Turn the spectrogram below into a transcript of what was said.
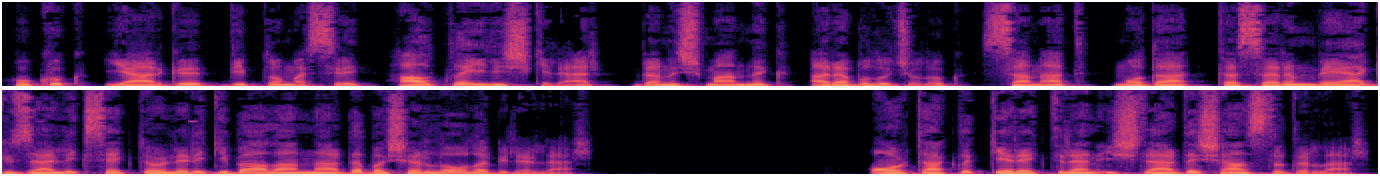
Hukuk, yargı, diplomasi, halkla ilişkiler, danışmanlık, arabuluculuk, sanat, moda, tasarım veya güzellik sektörleri gibi alanlarda başarılı olabilirler. Ortaklık gerektiren işlerde şanslıdırlar.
